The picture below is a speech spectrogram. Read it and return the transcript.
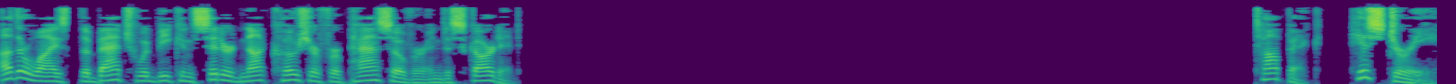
Otherwise, the batch would be considered not kosher for Passover and discarded. History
